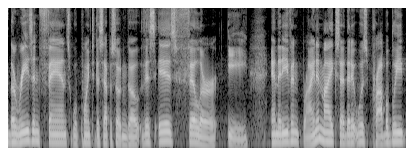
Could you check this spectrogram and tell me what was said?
the reason fans will point to this episode and go, "This is filler." E, and that even Bryan and Mike said that it was probably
